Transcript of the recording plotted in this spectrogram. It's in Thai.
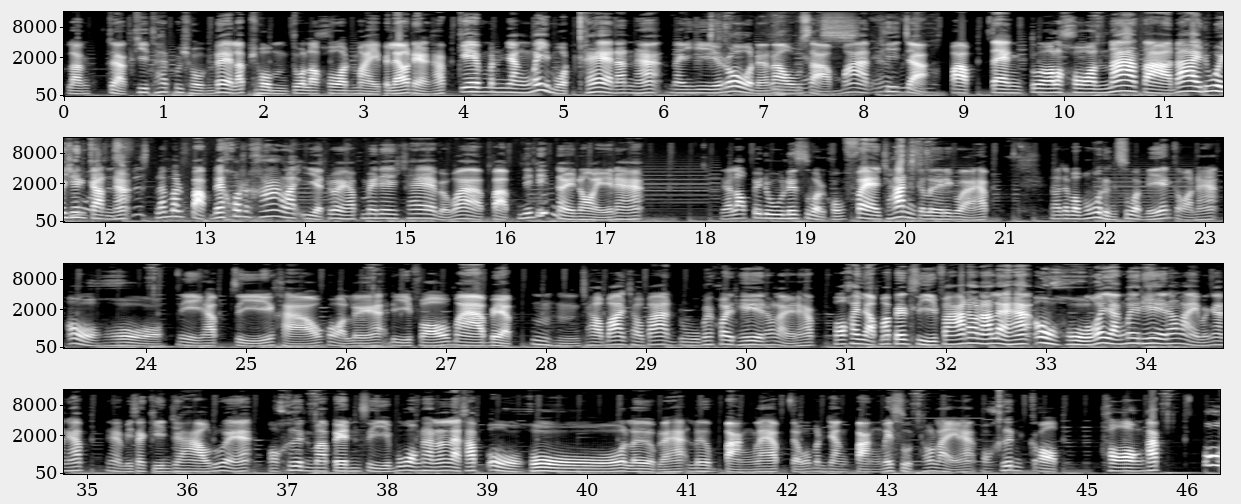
หลังจากที่ท่านผู้ชมได้รับชมตัวละครใหม่ไปแล้วเนี่ยครับ เกมมันยังไม่หมดแค่นั้นฮะ ในฮีโร่เนี่ยเราสามารถที่จะปรับแต่งตัวละครหน้าตาได้ด้วยเช่นกันฮะ แล้วมันปรับได้ค่อนข้างละเอียดด้วยครับ ไม่ได้แค่แบบว่าปรับนิดๆหน่อยๆนะฮะ เดี๋ยวเราไปดูในส่วนของแฟชั่นกันเลยดีกว่าครับ เราจะมาพูดถึงส่วนนี้ก่อนนะฮะ โอ้โห นี่ครับสีขาวก่อนเลยฮะดีฟอลต์มาแบบอือหือชาวบ้านชาวบ้านดูไม่ค่อยเท่เท่าไหร่นะครับพอขยับมาเป็นสีฟ้าเท่านั้นแหละฮะ โอ้โห ก็ยังไม่เท่เท่าไหร่เหมือนกันครับเนี่ยมีสกินชาวด้วยฮะพอขึ้นมาเป็นสีม่วงเท่านั้นแหละครับ โอ้โห เริ่มแล้วฮะ เริ่มปังแล้วครับ แต่ว่ามันยังปังไม่สุดเท่าไหร่นะฮะพอขึ้นกรอบทองครับ โอ้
